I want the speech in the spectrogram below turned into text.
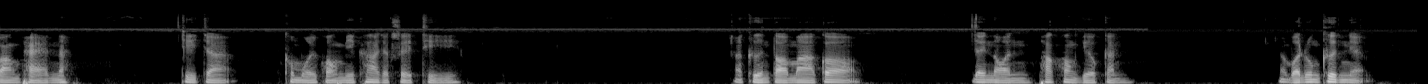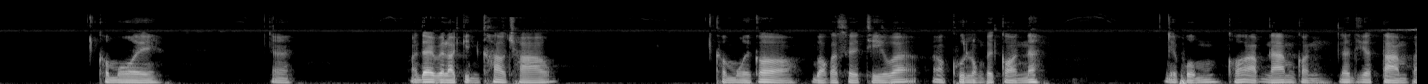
วางแผนนะที่จะขโมยของมีค่าจากเศรษฐีคืนต่อมาก็ได้นอนพักห้องเดียวกันวันรุ่งขึ้นเนี่ย ขโมยนะได้เวลากินข้าวเช้า ขโมยก็บอกกับเศรษฐีว่าคุณลงไปก่อนนะ เดี๋ยวผมขออาบน้ำก่อน แล้วที่จะตามไป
